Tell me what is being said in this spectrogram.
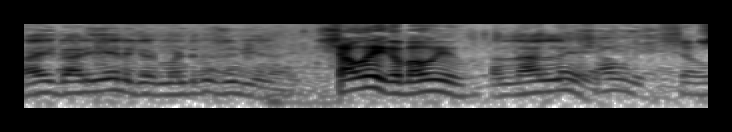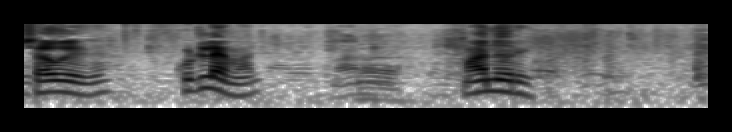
आई गाडी येईल म्हणते तुझी बी नाही शाहू आहे का? भाऊ आहे? पण लाल नाही. शाहू आहे. का? कुठला आहे माल? माधुरी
